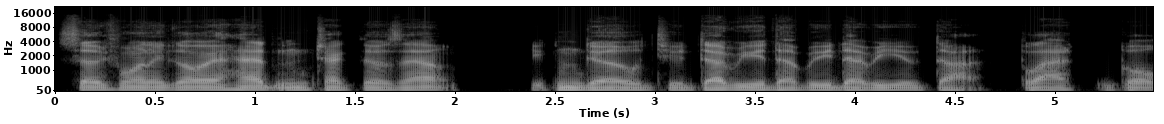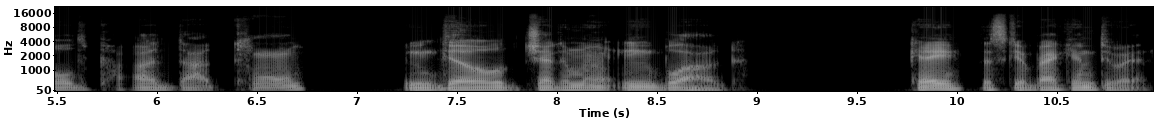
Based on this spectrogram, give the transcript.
So if you want to go ahead and check those out, you can go to www.blackgoldpod.com and go check them out in the blog. Okay, let's get back into it.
